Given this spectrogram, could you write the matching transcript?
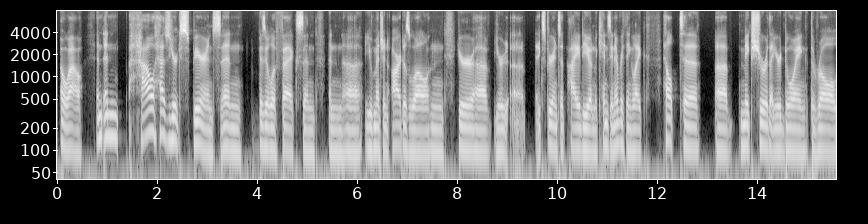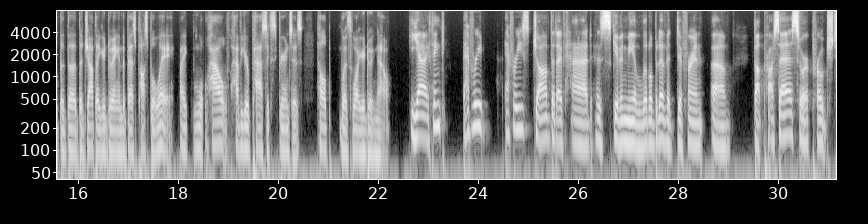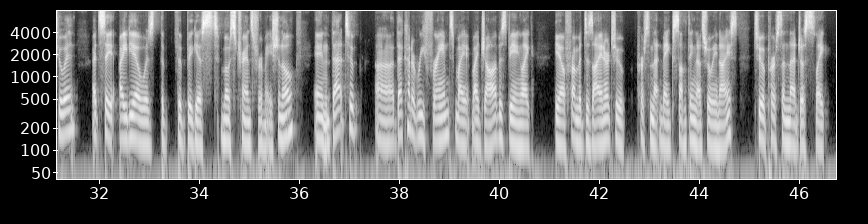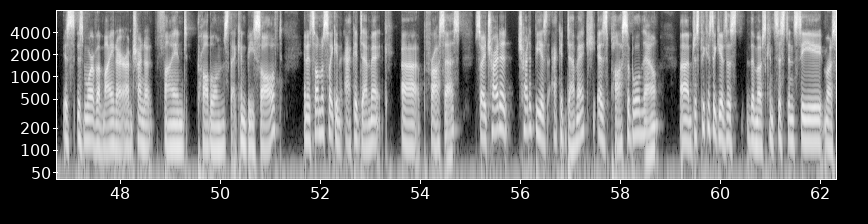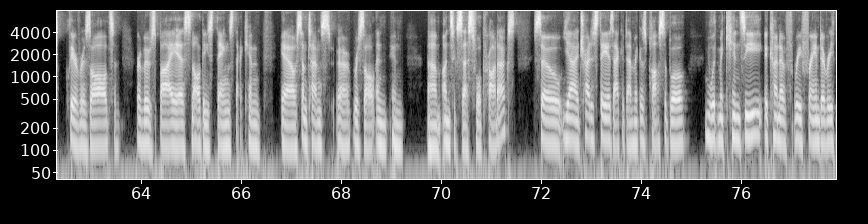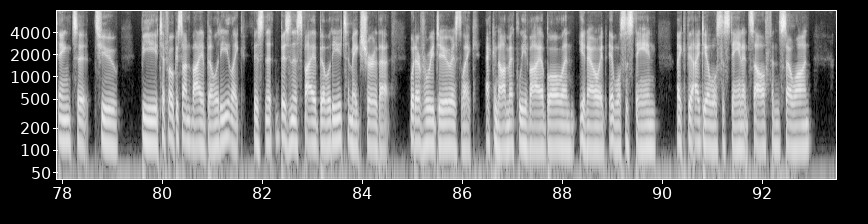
Oh wow! And and how has your experience in visual effects and and uh, you mentioned art as well, and your uh, your uh, experience at IDEO and McKinsey and everything like help to uh, make sure that you're doing the role, the, the the job that you're doing in the best possible way. Like, how have your past experiences help with what you're doing now? Yeah, I think every every job that I've had has given me a little bit of a different um, thought process or approach to it. I'd say IDEO was the the biggest, most transformational, and mm-hmm. that took uh, that kind of reframed my my job as being like, you know, from a designer to a person that makes something that's really nice to a person that just like is is more of a miner. I'm trying to find problems that can be solved, and it's almost like an academic uh, process. So I try to try to be as academic as possible now um, just because it gives us the most consistency, most clear results, and removes bias and all these things that can you know, sometimes uh, result in, in um, unsuccessful products. So yeah, I try to stay as academic as possible. With McKinsey, it kind of reframed everything to to be to focus on viability, like business business viability, to make sure that whatever we do is like economically viable and you know it, it will sustain like the idea will sustain itself and so on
